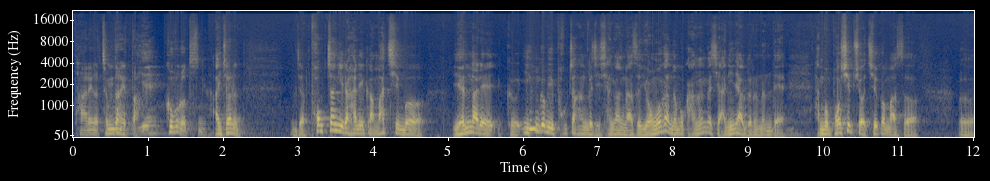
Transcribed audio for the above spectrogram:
탄핵은 정당했다. 예. 그분 어떻습니까? 아니 저는 이제 폭정이라 하니까 마치 뭐 옛날에 그 임금이 폭정한 것이 생각나서 용어가 너무 강한 것이 아니냐 그러는데 한번 보십시오. 지금 와서 어,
